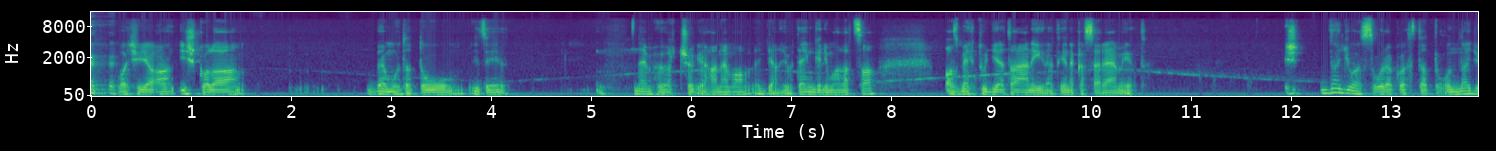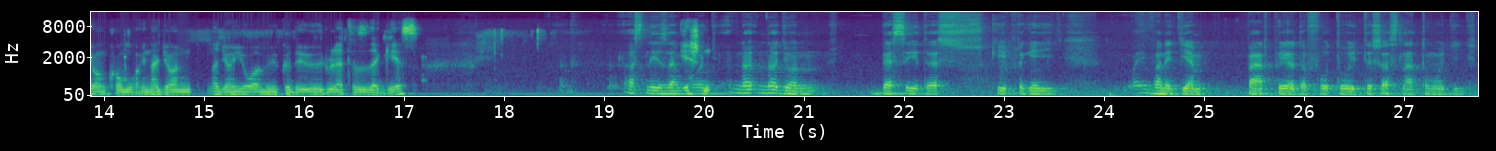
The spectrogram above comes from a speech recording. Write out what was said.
vagy hogy a iskola bemutató izé, nem hörcsöge, hanem a egyenlő tengeri malaca, az meg tudja találni életének a szerelmét. És nagyon szórakoztató, nagyon komoly, nagyon, nagyon jól működő őrület ez az egész. Azt nézem, és hogy na nagyon beszédes képregény, így van egy ilyen pár példafotó itt, és azt látom, hogy így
